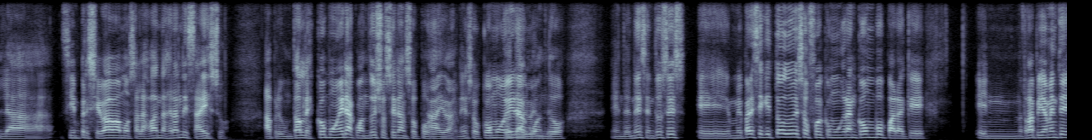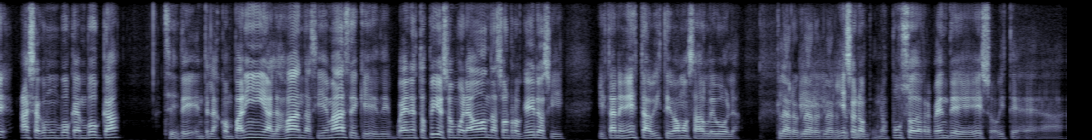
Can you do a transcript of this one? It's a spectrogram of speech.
la, siempre llevábamos a las bandas grandes a eso, a preguntarles cómo era cuando ellos eran soporte, eso, cómo era cuando, ¿entendés? Entonces, eh, me parece que todo eso fue como un gran combo para que en, rápidamente haya como un boca en boca entre las compañías, las bandas y demás, de que, bueno, estos pibes son buena onda, son rockeros y, están en esta, ¿viste? Vamos a darle bola. Claro, claro, eh, claro. Y eso nos, puso de repente eso, ¿viste? A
